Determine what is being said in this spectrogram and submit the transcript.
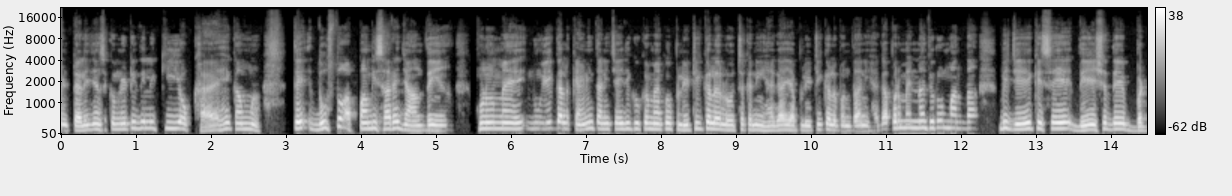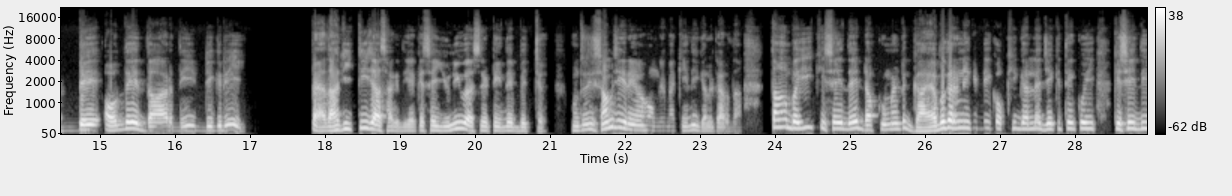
ਇੰਟੈਲੀਜੈਂਸ ਕਮਿਊਨਿਟੀ ਦੇ ਲਈ ਕੀ ਔਖਾ ਹੈ ਇਹ ਕੰਮ, ਤੇ ਦੋਸਤੋ ਆਪਾਂ ਵੀ ਸਾਰੇ ਜਾਣਦੇ ਹਾਂ। ਹੁਣ ਮੈਂ ਇਹਨੂੰ ਇਹ ਗੱਲ ਕਹਿਣੀ ਤਾਂ ਨਹੀਂ ਚਾਹੀਦੀ ਕਿਉਂਕਿ ਮੈਂ ਕੋਈ ਪੋਲੀਟੀਕਲ ਆਲੋਚਕ ਨਹੀਂ ਹੈਗਾ ਜਾਂ ਪੋਲੀਟੀਕਲ ਬੰਦਾ ਨਹੀਂ ਹੈਗਾ, ਪਰ ਮੈਂ ਇੰਨਾ ਜ਼ਰੂਰ ਮੰਨਦਾ ਵੀ ਜੇ ਕਿਸੇ ਦੇਸ਼ ਦੇ ਵੱਡੇ ਅਹੁਦੇਦਾਰ ਦੀ ਡਿਗਰੀ ਪੈਦਾ ਕੀਤੀ ਜਾ ਸਕਦੀ ਹੈ ਕਿਸੇ ਯੂਨੀਵਰਸਿਟੀ ਦੇ ਵਿੱਚ। ਹੁਣ ਤੁਸੀਂ ਸਮਝ ਹੀ ਰਹੇ ਹੋਵੋਗੇ ਮੈਂ ਕਿਹਦੀ ਗੱਲ ਕਰਦਾ। ਤਾਂ ਬਈ ਕਿਸੇ ਦੇ ਡਾਕੂਮੈਂਟ ਗਾਇਬ ਕਰਨੇ ਕਿੱਡੀ ਔਖੀ ਗੱਲ ਹੈ। ਜੇ ਕਿਤੇ ਕੋਈ ਕਿਸੇ ਦੀ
